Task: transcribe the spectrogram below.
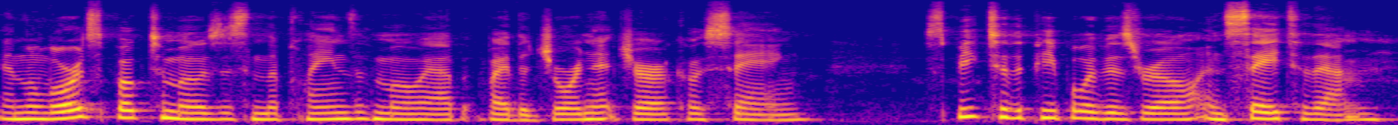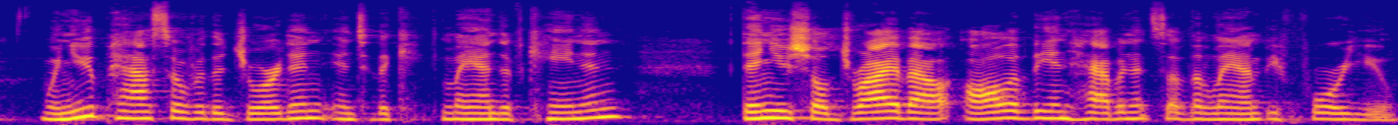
And the Lord spoke to Moses in the plains of Moab by the Jordan at Jericho, saying, Speak to the people of Israel and say to them, When you pass over the Jordan into the land of Canaan, then you shall drive out all of the inhabitants of the land before you,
